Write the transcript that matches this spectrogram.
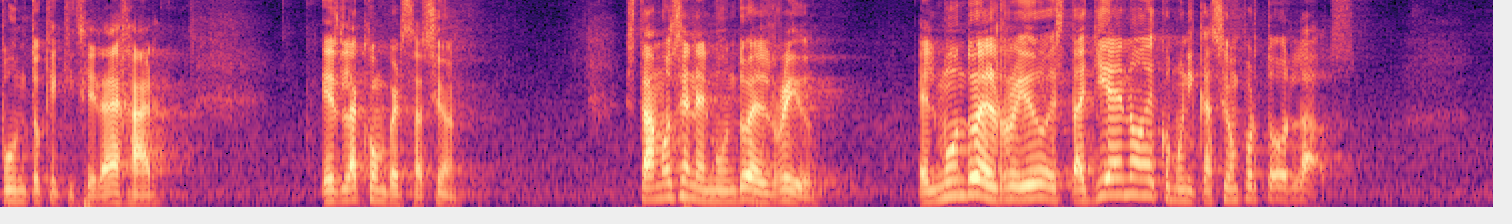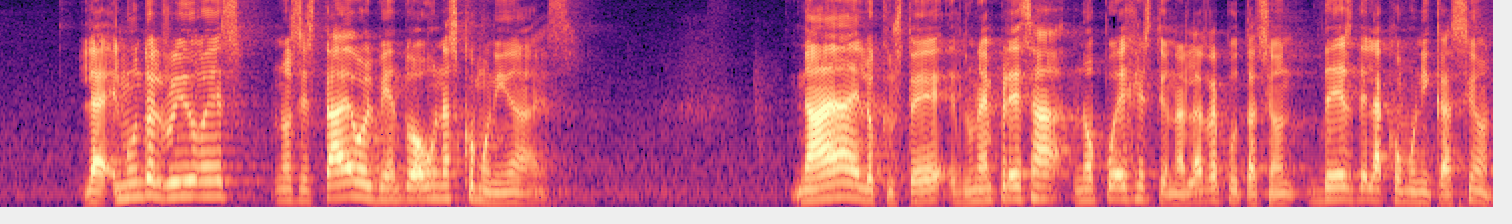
punto que quisiera dejar es la conversación. Estamos en el mundo del ruido. El mundo del ruido está lleno de comunicación por todos lados. el mundo del ruido nos está devolviendo a unas comunidades. Nada de lo que usted, de una empresa no puede gestionar la reputación desde la comunicación.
